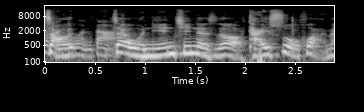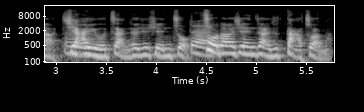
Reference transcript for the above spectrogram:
早很大。在我年轻的时候，台塑化有没有加油站，他就先做，做到现在就大赚嘛。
